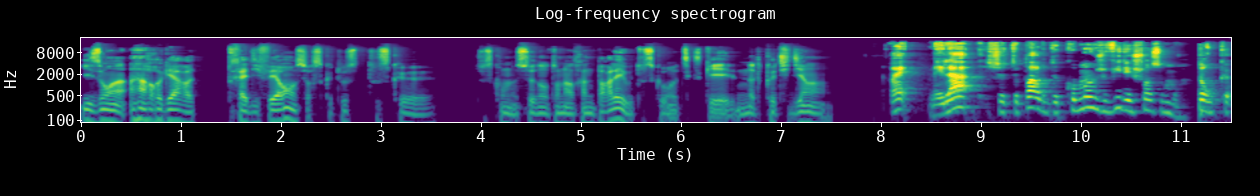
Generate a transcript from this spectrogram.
ils ont un, regard très différent sur ce que tout, tout ce que tout ce, qu'on, ce dont on est en train de parler ou tout ce, ce qui est notre quotidien Ouais, mais là, je te parle de comment je vis les choses moi. Donc,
